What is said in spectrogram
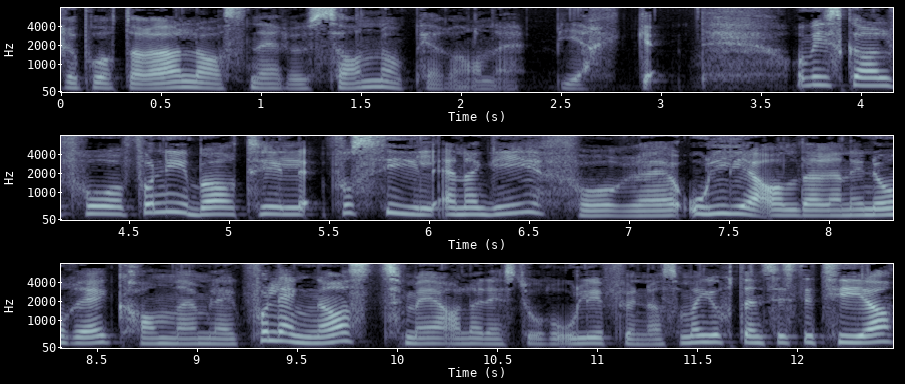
Reportere Lars Nehru Sand og Per Arne Bjerke. Og vi skal få fornybar til fossil energi, for eh, oljealderen i Norge kan nemlig forlenges med alle de store oljefunnene som er gjort den siste tida.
